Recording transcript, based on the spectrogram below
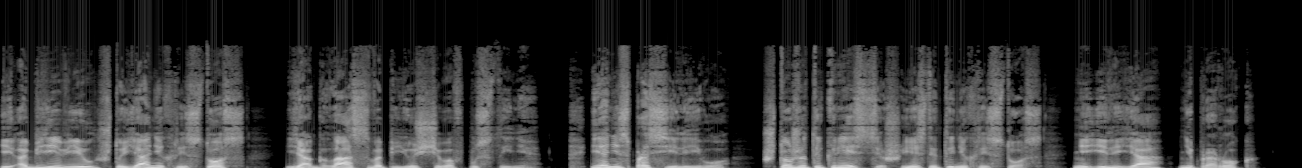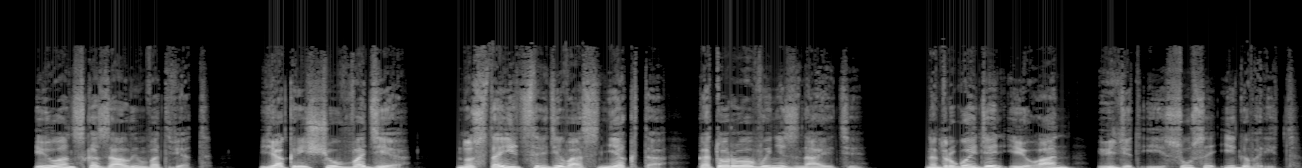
и объявил, что я не Христос, я глаз вопиющего в пустыне. И они спросили его, что же ты крестишь, если ты не Христос, ни Илия, ни пророк? Иоанн сказал им в ответ, «Я крещу в воде, но стоит среди вас некто, которого вы не знаете». На другой день Иоанн видит Иисуса и говорит,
